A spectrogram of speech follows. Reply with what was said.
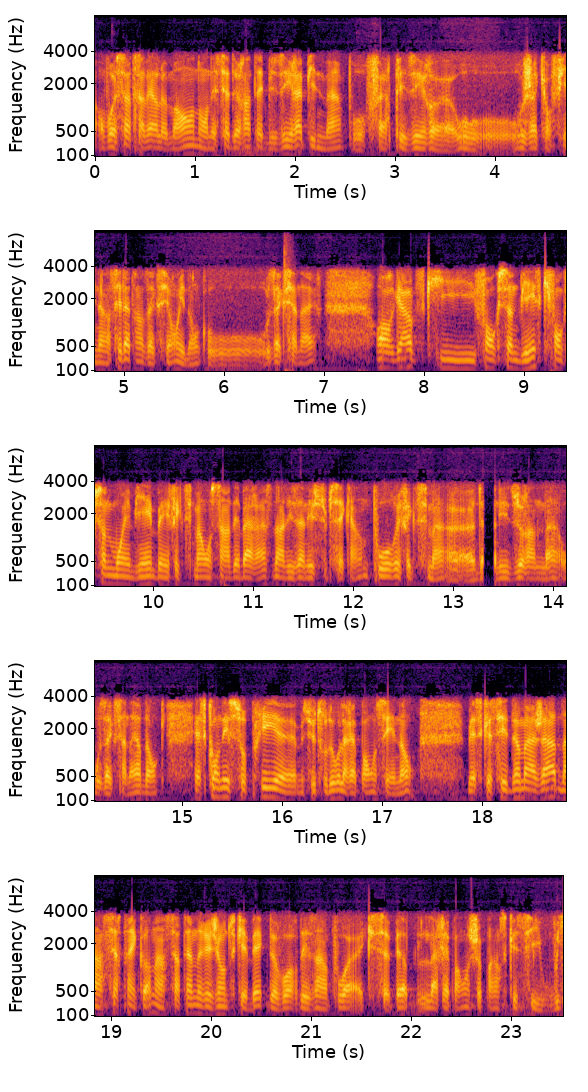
on voit ça à travers le monde, on essaie de rentabiliser rapidement pour faire plaisir euh, aux, gens qui ont financé la transaction et donc aux, actionnaires. On regarde ce qui fonctionne bien, ce qui fonctionne moins bien, ben effectivement, on s'en débarrasse dans les années subséquentes pour effectivement euh, donner du rendement aux actionnaires. Donc, est-ce qu'on est surpris, euh, M. Trudeau? La réponse est non. Mais est-ce que c'est dommageable dans certains cas, dans certaines régions du Québec, de voir des qui se perdent? La réponse, je pense que c'est oui.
